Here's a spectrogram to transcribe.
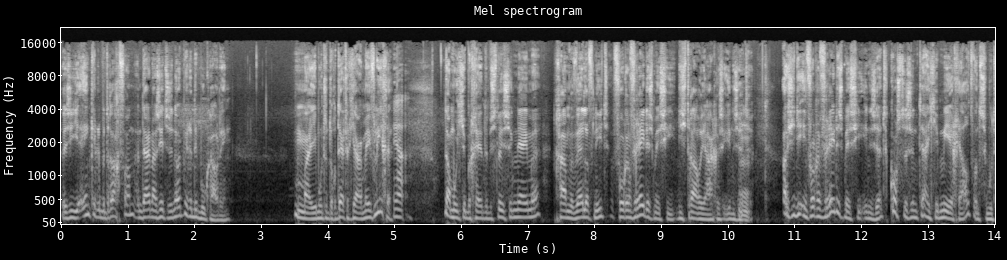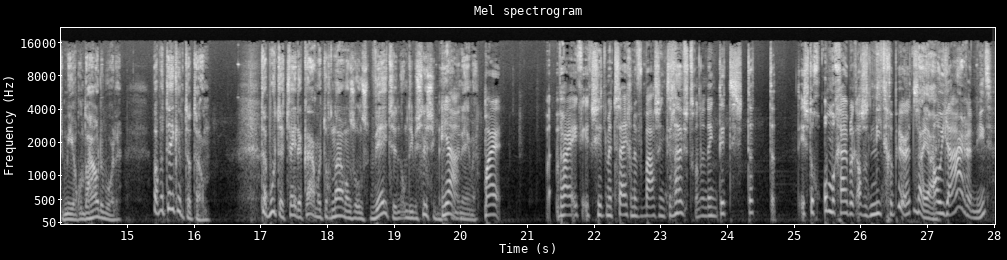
daar zie je één keer een bedrag van... en daarna zitten ze nooit meer in de boekhouding. Maar je moet er toch 30 jaar mee vliegen. Ja. Dan moet je op een gegeven moment beslissing nemen... gaan we wel of niet voor een vredesmissie die straaljagers inzetten. Als je die voor een vredesmissie inzet... kosten ze een tijdje meer geld, want ze moeten meer onderhouden worden. Wat betekent dat dan? Dat moet de Tweede Kamer toch namens ons weten... om die beslissing te ja, kunnen nemen. Maar waar ik, ik zit met stijgende verbazing te luisteren... en denk dit is, dat, dat is toch onbegrijpelijk als het niet gebeurt? Nou ja, Al jaren niet?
